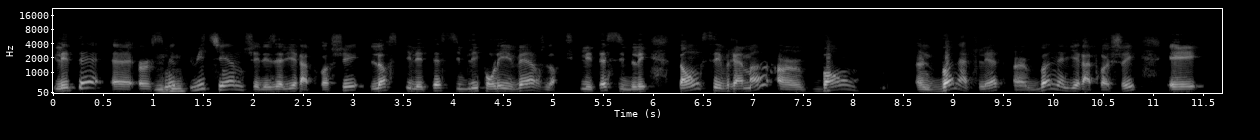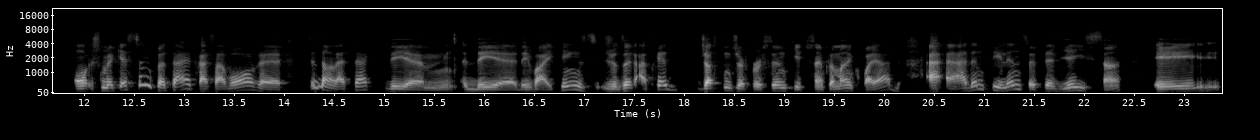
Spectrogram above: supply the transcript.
Il était Earl Smith mm-hmm. huitième chez les alliés rapprochés lorsqu'il était ciblé pour les verges, lorsqu'il était ciblé. Donc c'est vraiment un bon un bon athlète, un bon allié rapproché. Et je me questionne peut-être à savoir, euh, tu sais, dans l'attaque des, euh, des, euh, des, Vikings, je veux dire, après Justin Jefferson, qui est tout simplement incroyable, Adam Thielen se fait vieillissant. Et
